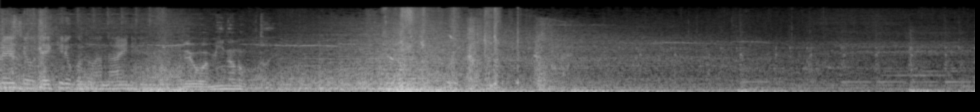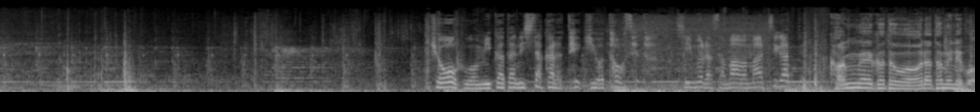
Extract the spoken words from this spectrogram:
れ以上できることはないね。では皆のもとへ。恐怖を味方にしたから敵を倒せた。志村様は間違ってる。考え方を改めねば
